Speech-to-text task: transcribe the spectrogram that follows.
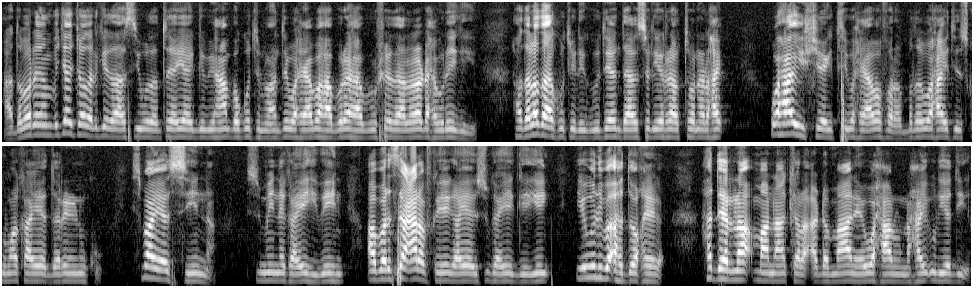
haddaba reembajaaj hadalkeedaasi wadatay ayaa gebi ahaanba ku tilmaantay waxyaabaha baraha bulshada lala dhex wareegayo hadallada ku tidhi guuteen daansil iyo raabtoona lahayd waxa ay sheegtay waxyaabo fara badan waxay ti iskuma kaaya daraninku ismaayaa siina ismayna kaaya hibeyn abalse carafkayaga ayaa isu kaaya geeyey iyo weliba ah dooqyaga hadeerna maanaan kala dhammaane waxaanu nahay ulyadiir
